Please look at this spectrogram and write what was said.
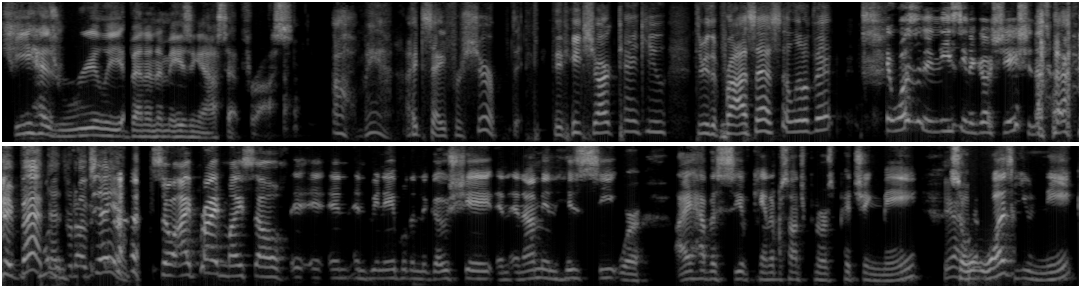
He has really been an amazing asset for us. Oh man, I'd say for sure. Did he Shark Tank you through the process a little bit? It wasn't an easy negotiation. That's what I bet. That's what I'm saying. so I pride myself in, in, in, being able to negotiate, and, and I'm in his seat where I have a sea of cannabis entrepreneurs pitching me. Yeah. So it was unique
